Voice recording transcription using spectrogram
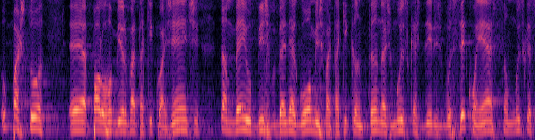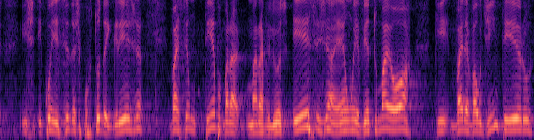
O pastor é, Paulo Romero vai estar aqui com a gente. Também o bispo Bené Gomes vai estar aqui cantando as músicas deles, você conhece, são músicas conhecidas por toda a igreja. Vai ser um tempo maravilhoso. Esse já é um evento maior, que vai levar o dia inteiro.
